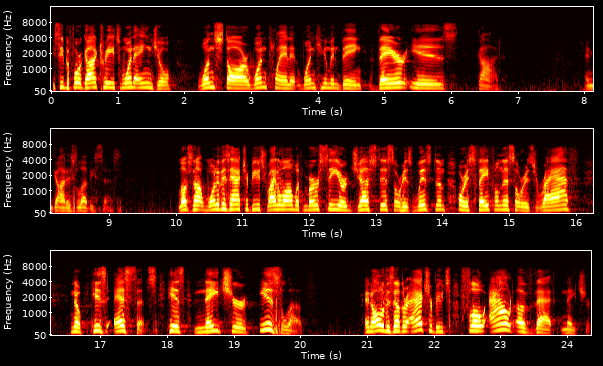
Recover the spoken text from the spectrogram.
You see, before God creates one angel, one star, one planet, one human being, there is God. And God is love, he says. Love's not one of his attributes, right along with mercy or justice or his wisdom or his faithfulness or his wrath. No, his essence, his nature is love. And all of his other attributes flow out of that nature.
